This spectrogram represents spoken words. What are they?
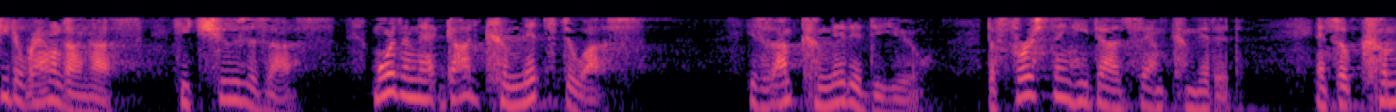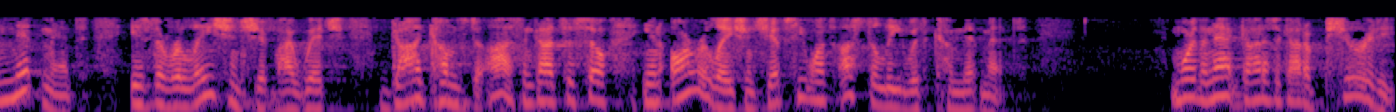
cheat around on us, He chooses us. More than that, God commits to us. He says, I'm committed to you. The first thing He does say, I'm committed. And so commitment is the relationship by which God comes to us. And God says, so in our relationships, He wants us to lead with commitment. More than that, God is a God of purity.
